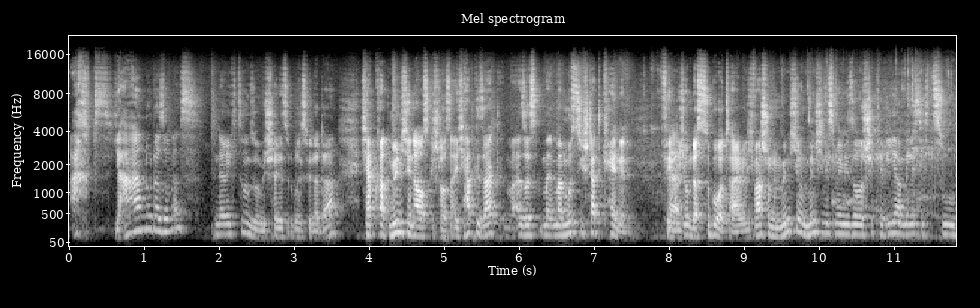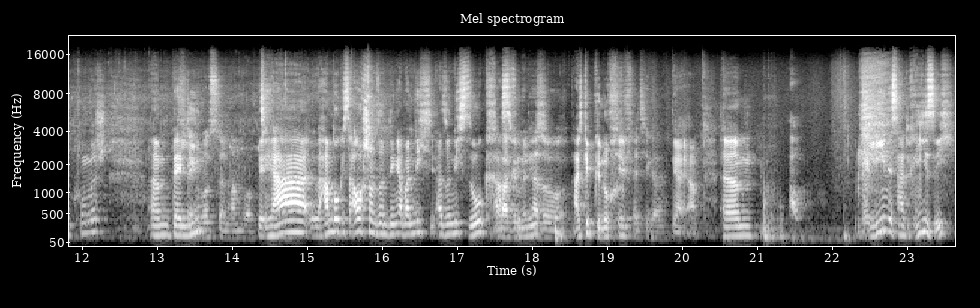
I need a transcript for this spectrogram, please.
acht Jahren oder sowas in der Richtung. So, Michelle ist übrigens wieder da. Ich habe gerade München ausgeschlossen. Ich habe gesagt, also es, man, man muss die Stadt kennen, finde Ja. ich, um das zu beurteilen. Und ich war schon in München und München ist mir irgendwie so Schickeria-mäßig zu komisch. Ähm, Berlin. musst du in Hamburg. Ja, Hamburg ist auch schon so ein Ding, aber nicht, also nicht so krass. Aber also- Ah, es gibt genug. Vielfältiger. Ja, ja. Ähm, Berlin ist halt riesig.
